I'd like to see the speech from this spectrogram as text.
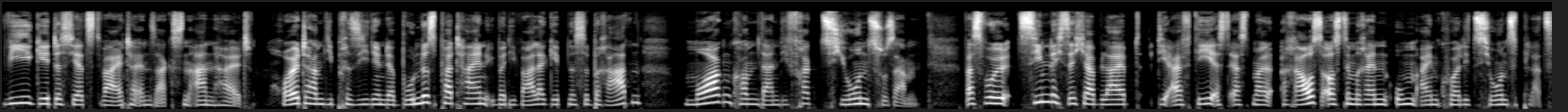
Wie geht es jetzt weiter in Sachsen-Anhalt? Heute haben die Präsidien der Bundesparteien über die Wahlergebnisse beraten. Morgen kommen dann die Fraktionen zusammen. Was wohl ziemlich sicher bleibt, die AfD ist erstmal raus aus dem Rennen um einen Koalitionsplatz.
